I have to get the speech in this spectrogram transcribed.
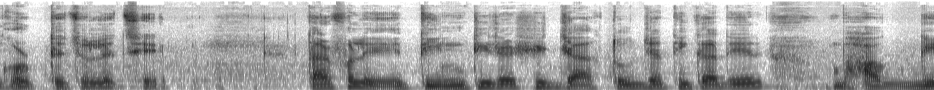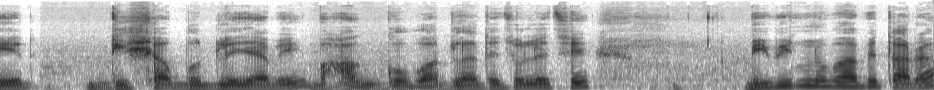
ঘটতে চলেছে। তার ফলে তিনটি রাশির জাতক জাতিকাদের ভাগ্যের দিশা বদলে যাবে, ভাগ্য বদলাতে চলেছে। বিভিন্নভাবে তারা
